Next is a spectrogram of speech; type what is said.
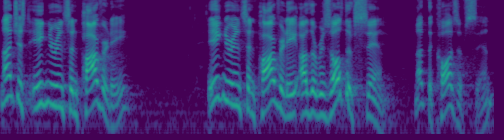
not just ignorance and poverty. Ignorance and poverty are the result of sin, not the cause of sin.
